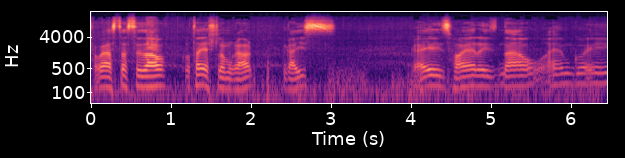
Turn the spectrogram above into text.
সবাই আস্তে আস্তে যাও, কোথায় আসলাম গার্ড guys guys where is now I am going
